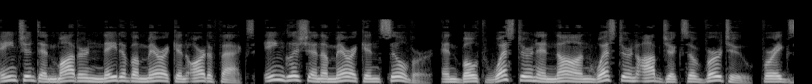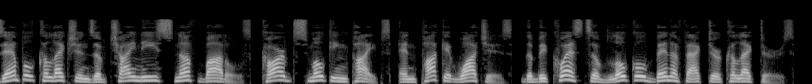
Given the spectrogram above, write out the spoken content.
ancient and modern Native American artifacts, English and American silver, and both Western and non-Western objects of virtu, for example collections of Chinese snuff bottles, carved smoking pipes, and pocket watches, the bequests of local benefactor collectors.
